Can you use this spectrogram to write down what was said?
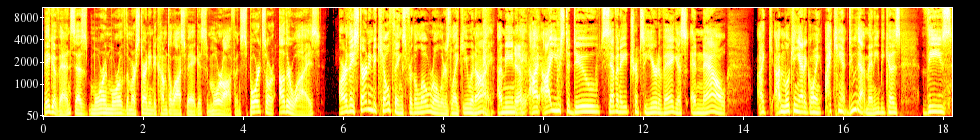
big events, as more and more of them are starting to come to Las Vegas more often, sports or otherwise, are they starting to kill things for the low rollers like you and I? I mean, yeah. I, I used to do seven, eight trips a year to Vegas, and now I, I'm looking at it going, I can't do that many because these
